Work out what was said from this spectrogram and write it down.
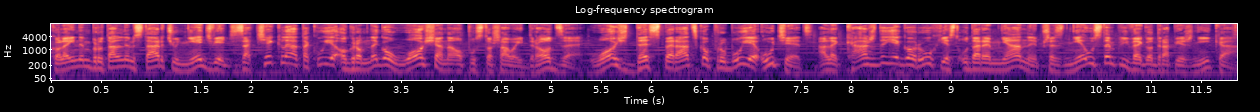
Kolejnym brutalnym starciu niedźwiedź zaciekle atakuje ogromnego łosia na opustoszałej drodze. Łoś desperacko próbuje uciec, ale każdy jego ruch jest udaremniany przez nieustępliwego drapieżnika.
